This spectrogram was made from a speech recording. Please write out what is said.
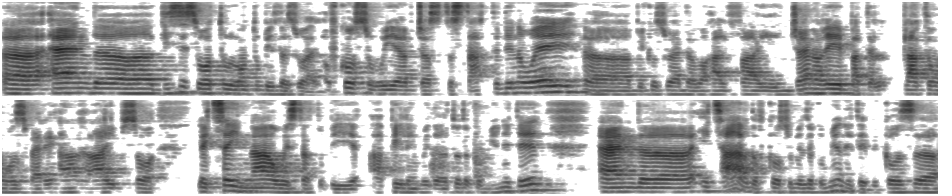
Uh, and uh, this is what we want to build as well. Of course, we have just started in a way uh, because we had our alpha in January, but the platform was very unripe. So let's say now we start to be appealing with to the community. And uh, it's hard of course to build a community because uh,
